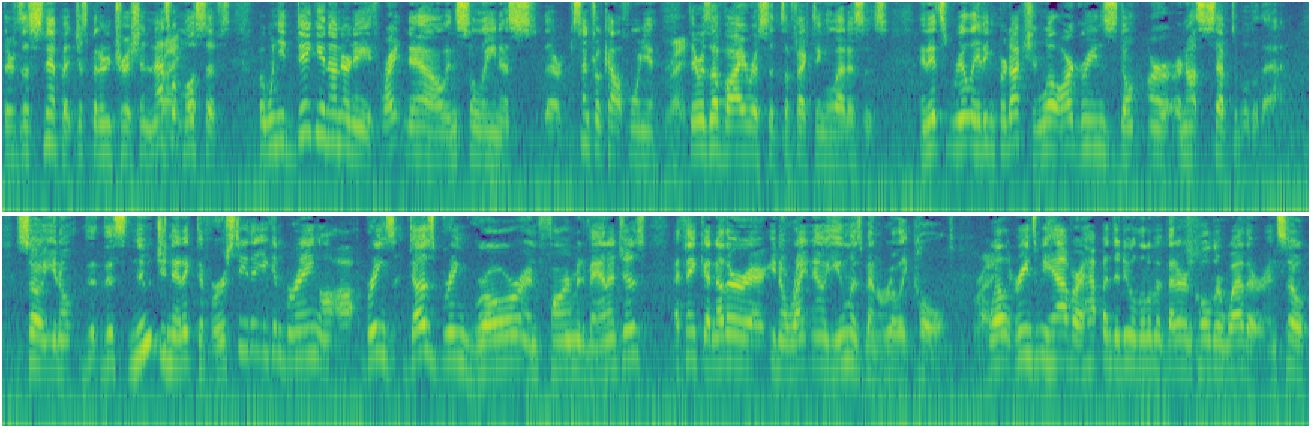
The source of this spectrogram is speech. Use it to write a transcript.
there's a snippet, just better nutrition, and that's right. what most of. But when you dig in underneath, right now in Salinas, there, Central California, right. there is a virus that's affecting lettuces, and it's really hitting production. Well, our greens don't are, are not susceptible to that. So you know th- this new genetic diversity that you can bring uh, uh, brings does bring grower and farm advantages. I think another you know right now Yuma's been really cold. Right. Well, the greens we have are happen to do a little bit better in colder weather, and so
